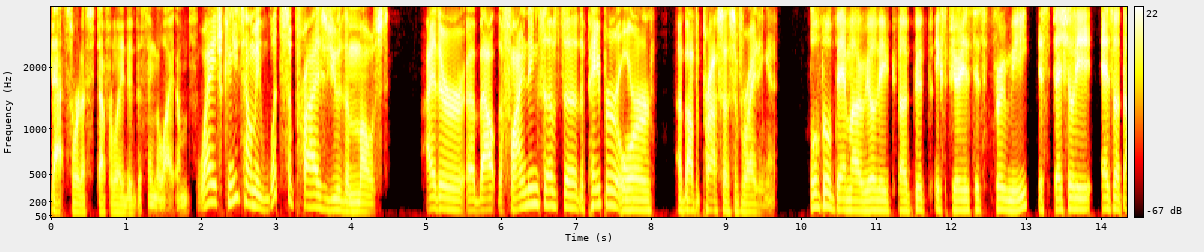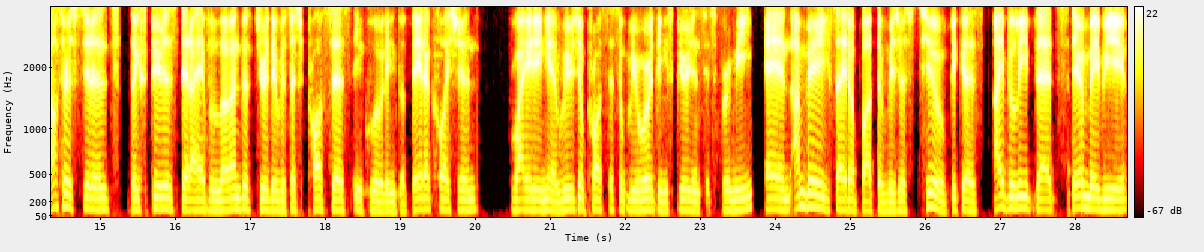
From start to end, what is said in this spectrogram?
that sort of stuff related to single items. YH, can you tell me what surprised you the most, either about the findings of the, the paper or about the process of writing it? Both of them are really uh, good experiences for me, especially as a doctoral student. The experience that I have learned through the research process, including the data collection, writing and revision process and rewarding experiences for me. And I'm very excited about the results too, because I believe that there may be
